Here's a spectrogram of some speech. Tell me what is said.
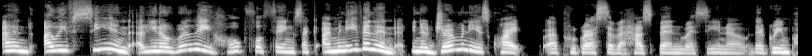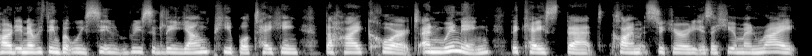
And uh, we've seen, uh, you know, really hopeful things. Like, I mean, even in, you know, Germany is quite uh, progressive. It has been with, you know, their Green Party and everything. But we see recently young people taking the high court and winning the case that climate security is a human right.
